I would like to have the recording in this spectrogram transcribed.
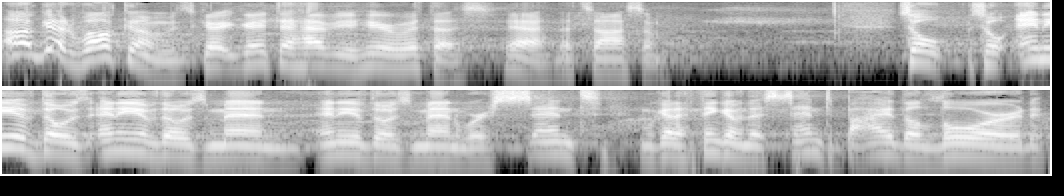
Oh, good, welcome. It's great, great to have you here with us. Yeah, that's awesome. So, so any of those, any of those men, any of those men were sent. We got to think of them sent by the Lord.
